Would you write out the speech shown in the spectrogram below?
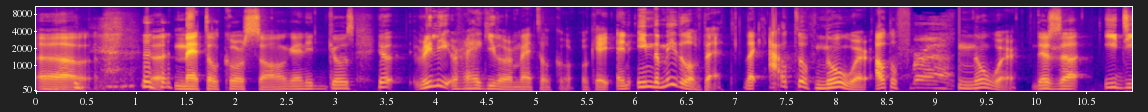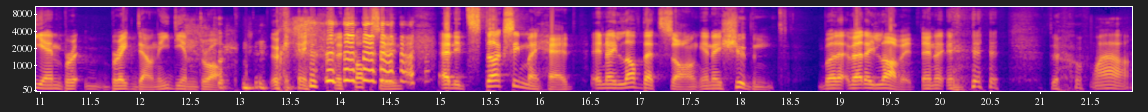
uh, uh, metalcore song, and it goes you know, really regular metalcore, okay? And in the middle of that, like out of nowhere, out of nowhere, there's a EDM br- breakdown, EDM drop, okay, that pops in, and it stucks in my head, and I love that song, and I shouldn't, but but I love it, and I, so, Wow.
